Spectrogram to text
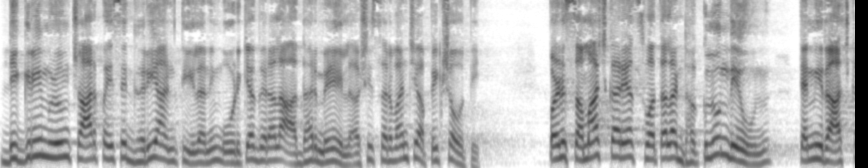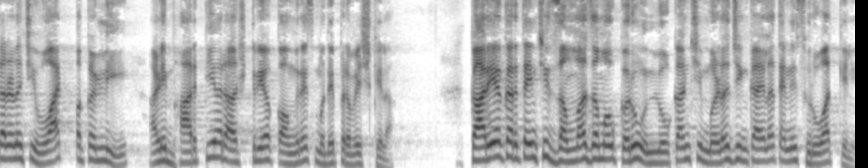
डिग्री मिळून चार पैसे घरी आणतील आणि मोडक्या घराला आधार मिळेल अशी सर्वांची अपेक्षा होती. पण समाजकार्यात स्वतःला ढकलून देऊन त्यांनी राजकारणाची वाट पकडली आणि भारतीय राष्ट्रीय काँग्रेसमध्ये प्रवेश केला. कार्यकर्त्यांची जमवाजमव करून लोकांची मनं जिंकायला त्यांनी सुरुवात केली.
